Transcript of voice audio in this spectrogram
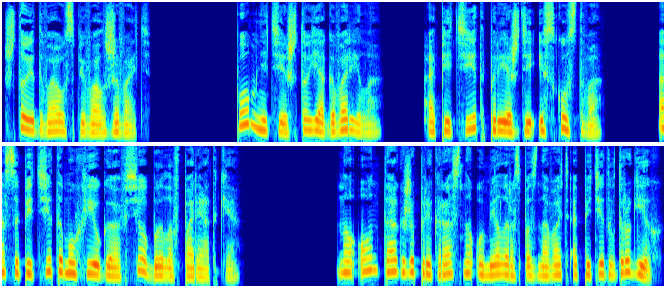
что едва успевал жевать. Помните, что я говорила? Аппетит прежде искусства. А с аппетитом у Хьюга все было в порядке. Но он также прекрасно умел распознавать аппетит в других,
